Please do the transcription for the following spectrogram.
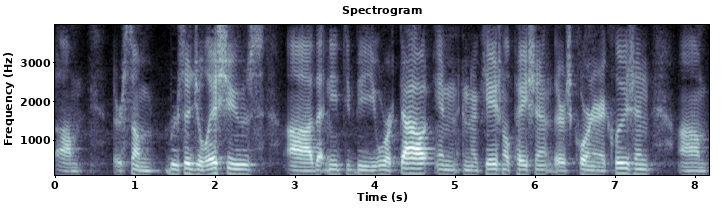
Um, there's some residual issues uh, that need to be worked out in, in, an occasional patient. There's coronary occlusion, um,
